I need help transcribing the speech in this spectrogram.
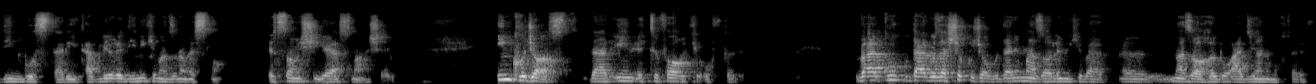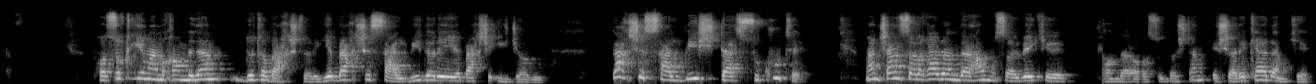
دین گستری تبلیغ دینی که منظورم اسلام. اسلام شیعه اسلام شریع این کجاست؟ در این اتفاقی که افتاده. و در گذشته کجا بود؟ در این مظالمی که بر مذاهب و ادیان مختلف رفت پاسخی که من می‌خوام بدم دو تا بخش داره. یه بخش سلبی داره یه بخش ایجابی. بخش سلبیش در سکوته. من چند سال قبلم در همون مصاحبه که در آسود داشتم اشاره کردم که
